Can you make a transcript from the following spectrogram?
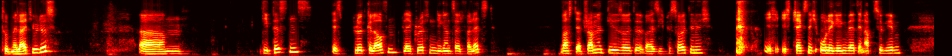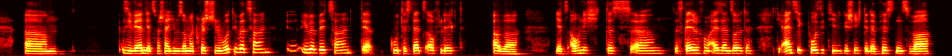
Tut mir leid, Julius. Ähm, die Pistons ist blöd gelaufen. Blake Griffin die ganze Zeit verletzt. Was der Drummond-Deal sollte, weiß ich bis heute nicht. ich, ich check's nicht, ohne Gegenwert den abzugeben. Ähm, sie werden jetzt wahrscheinlich im Sommer Christian Wood überzahlen, überbezahlen, der gute Stats auflegt, aber jetzt auch nicht das, ähm, das Gelbe vom Ei sein sollte. Die einzig positive Geschichte der Pistons war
